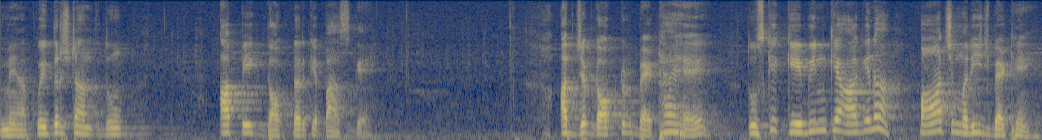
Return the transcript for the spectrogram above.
मैं आपको एक दृष्टांत दूँ। आप एक डॉक्टर के पास गए। अब जब डॉक्टर बैठा है तो उसके केबिन के आगे ना पाँच मरीज़ बैठे हैं।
